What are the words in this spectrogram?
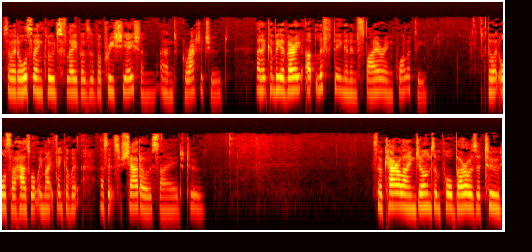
So it also includes flavors of appreciation and gratitude. And it can be a very uplifting and inspiring quality. Though it also has what we might think of it as its shadow side too. So Caroline Jones and Paul Burrows are two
